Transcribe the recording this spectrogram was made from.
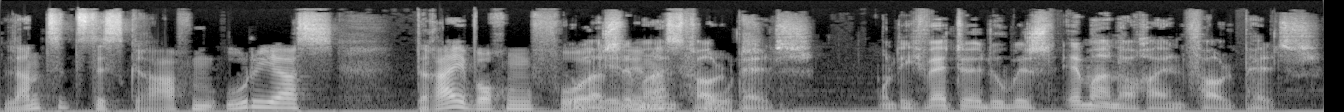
Landsitz des Grafen Urias, drei Wochen vor Elenas ein Faulpelz. Und ich wette, du bist immer noch ein Faulpelz.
